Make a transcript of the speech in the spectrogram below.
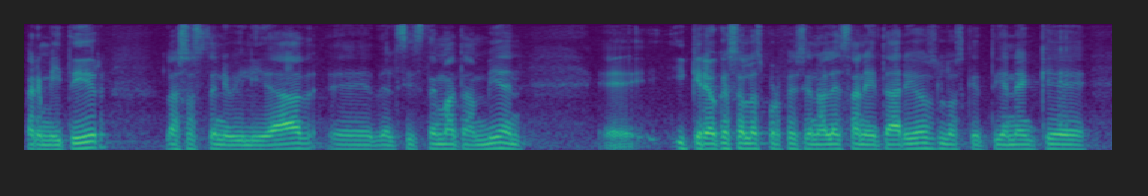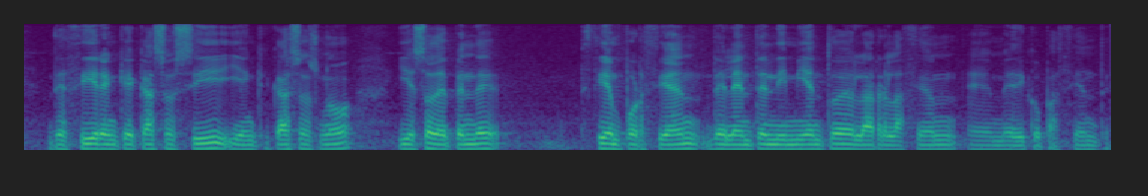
permitir la sostenibilidad eh, del sistema también. Eh, y creo que son los profesionales sanitarios los que tienen que decir en qué casos sí y en qué casos no, y eso depende 100% del entendimiento de la relación eh, médico-paciente.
